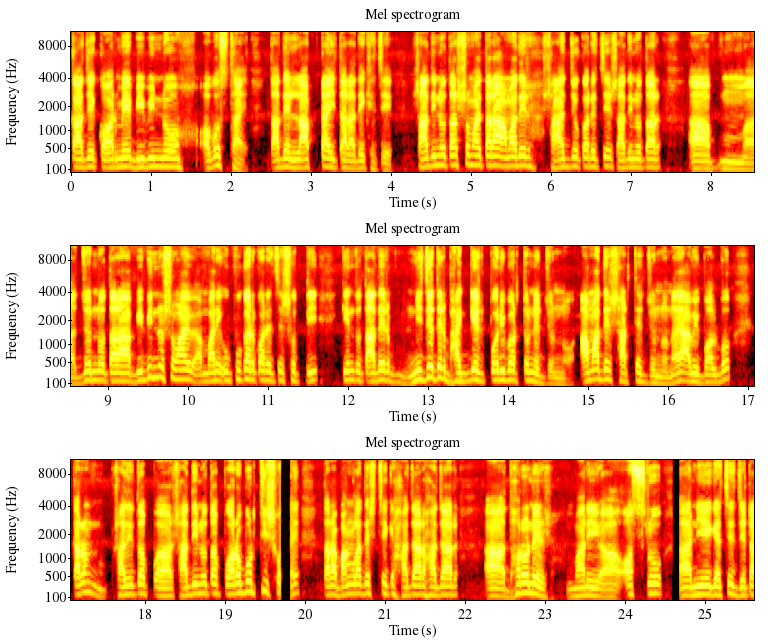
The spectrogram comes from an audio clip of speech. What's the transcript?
কাজে কর্মে বিভিন্ন অবস্থায় তাদের লাভটাই তারা দেখেছে। স্বাধীনতার সময় তারা আমাদের সাহায্য করেছে। স্বাধীনতার জন্য তারা বিভিন্ন সময় মানে উপকার করেছে সত্যি। কিন্তু তাদের নিজেদের ভাগ্যের পরিবর্তনের জন্য, আমাদের স্বার্থের জন্য নয় আমি বলব কারণ স্বাধীনতা স্বাধীনতা পরবর্তী সময়ে তারা বাংলাদেশ থেকে হাজার, হাজার ধরনের মানে অস্ত্র নিয়ে গেছে যেটা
